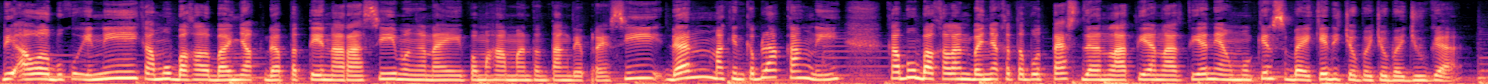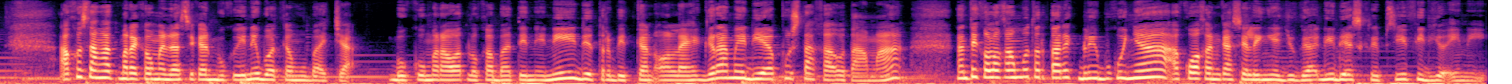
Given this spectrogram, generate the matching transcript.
Di awal buku ini kamu bakal banyak dapetin narasi mengenai pemahaman tentang depresi dan makin ke belakang nih, kamu bakalan banyak ketemu tes dan latihan-latihan yang mungkin sebaiknya dicoba-coba juga. Aku sangat merekomendasikan buku ini buat kamu baca. Buku Merawat Luka Batin ini diterbitkan oleh Gramedia Pustaka Utama. Nanti kalau kamu tertarik beli bukunya, aku akan kasih linknya juga di deskripsi video ini.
